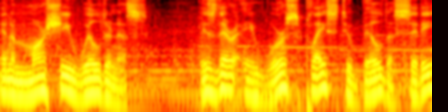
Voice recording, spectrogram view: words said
in a marshy wilderness. Is there a worse place to build a city?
